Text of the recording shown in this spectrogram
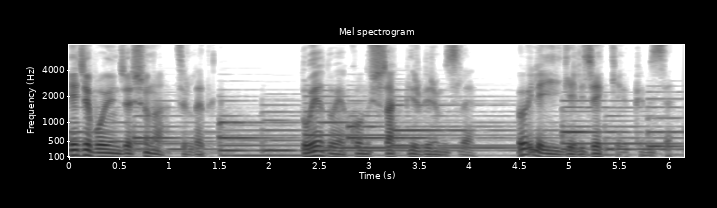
gece boyunca şunu hatırladık. Doya doya konuşsak birbirimizle. Öyle iyi gelecek ki hepimize.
